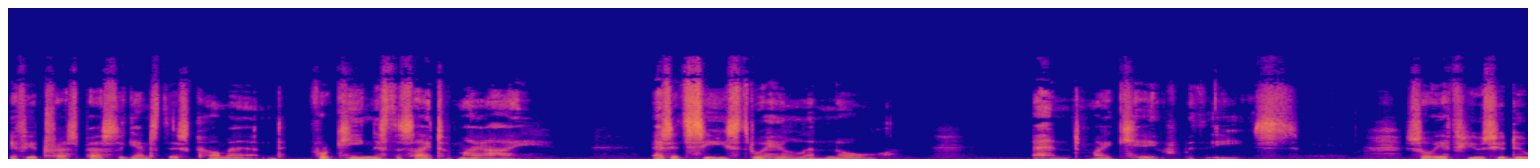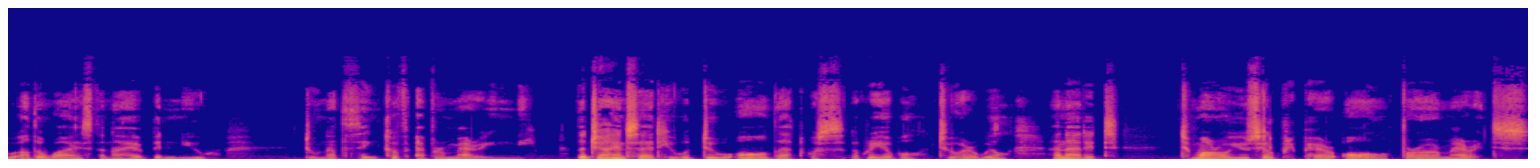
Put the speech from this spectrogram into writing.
if you trespass against this command, for keen is the sight of my eye, as it sees through hill and knoll, and my cave with ease. So if you should do otherwise than I have bidden you, do not think of ever marrying me. The giant said he would do all that was agreeable to her will, and added, Tomorrow you shall prepare all for our marriage.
